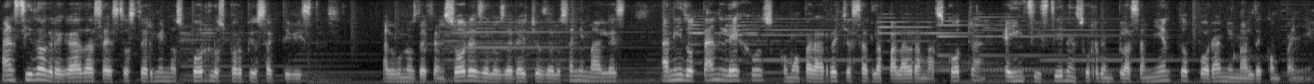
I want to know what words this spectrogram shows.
han sido agregadas a estos términos por los propios activistas. Algunos defensores de los derechos de los animales han ido tan lejos como para rechazar la palabra mascota e insistir en su reemplazamiento por animal de compañía.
